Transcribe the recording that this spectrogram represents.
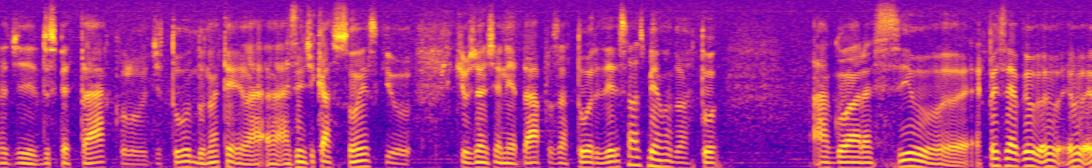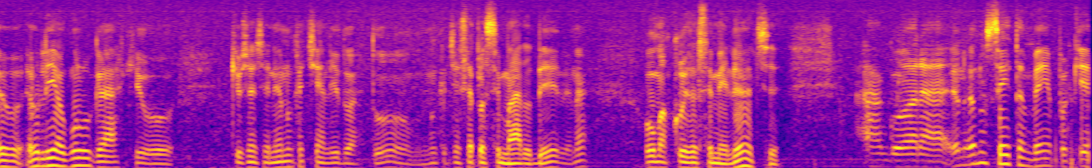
né, de, do espetáculo, de tudo, né? Tem, as indicações que o, que o Jean Genet dá para os atores, eles são as mesmas do Arthur. Agora, se o. Eh, pois é, eu, eu, eu, eu, li em algum lugar que o, que o Jean Genet nunca tinha lido o Arthur, nunca tinha se aproximado dele, né? Ou uma coisa semelhante. Agora, eu, eu não sei também, porque,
